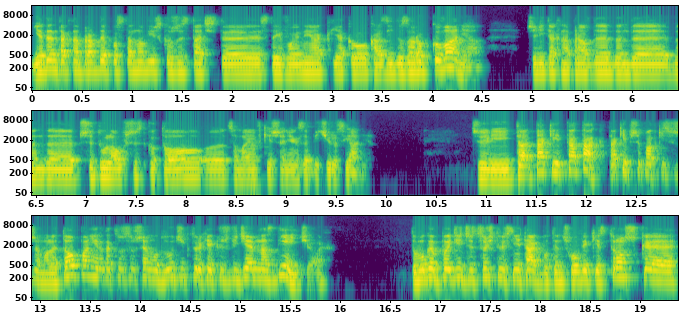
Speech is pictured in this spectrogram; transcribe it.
jeden tak naprawdę postanowił skorzystać te, z tej wojny jak, jako okazji do zarobkowania. Czyli tak naprawdę będę, będę przytulał wszystko to, e, co mają w kieszeniach zabici Rosjanie. Czyli ta, takie, ta, tak, takie przypadki słyszałem, ale to, panie redaktorze, słyszałem od ludzi, których jak już widziałem na zdjęciach, to mogę powiedzieć, że coś tu jest nie tak, bo ten człowiek jest troszkę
